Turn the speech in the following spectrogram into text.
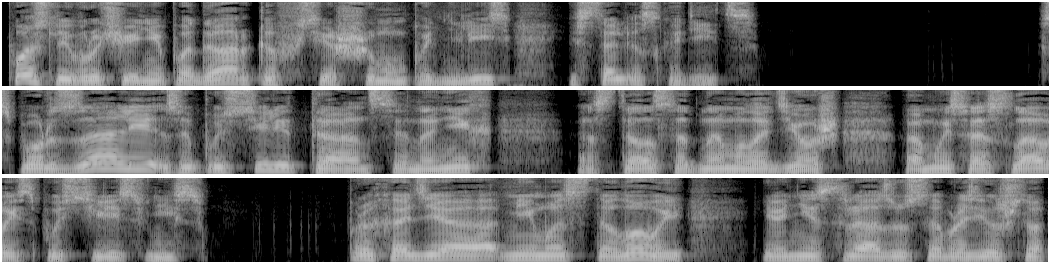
После вручения подарков все шумом поднялись и стали расходиться. В спортзале запустили танцы, на них осталась одна молодежь, а мы со Славой спустились вниз. Проходя мимо столовой, я не сразу сообразил, что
